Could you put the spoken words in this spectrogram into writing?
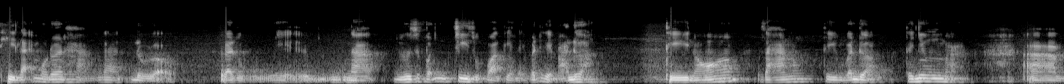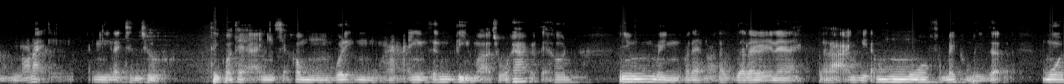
thì lãi một đơn hàng là đủ là đủ để là user vẫn chi dụng hoàn tiền để vẫn thể bán được. Thì nó giá nó thì vẫn được. Thế nhưng mà à, nó lại anh ấy lại chần chừ. Thì có thể anh sẽ không quyết định hàng anh sẽ tìm ở chỗ khác để hơn. Nhưng mình có thể nói thật ra đây này, này là anh ấy đã mua phần bếp của mình rồi mua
